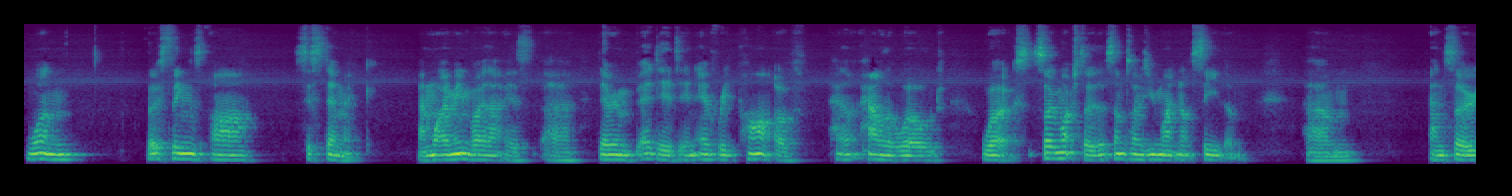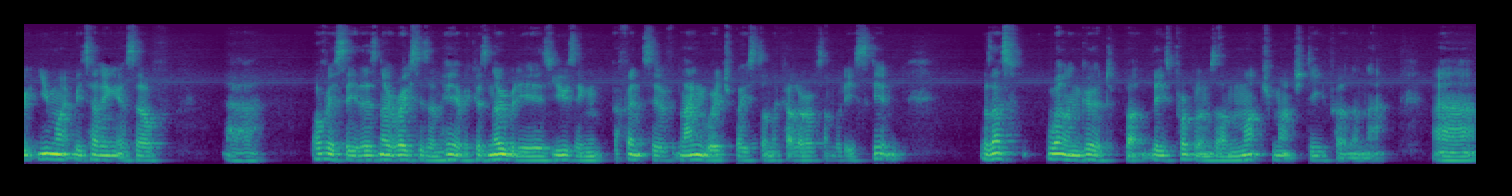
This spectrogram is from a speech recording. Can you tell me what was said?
one, those things are systemic. And what I mean by that is uh, they're embedded in every part of how, how the world works, so much so that sometimes you might not see them. Um, and so you might be telling yourself, uh, obviously there's no racism here because nobody is using offensive language based on the color of somebody's skin. Well, that's well and good, but these problems are much, much deeper than that. Uh,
